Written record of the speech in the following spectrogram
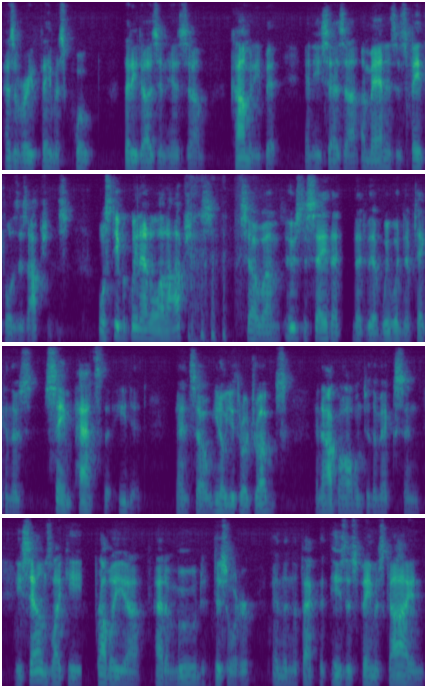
has a very famous quote that he does in his um, comedy bit, and he says, uh, "A man is as faithful as his options." Well, Steve McQueen had a lot of options, so um, who's to say that, that that we wouldn't have taken those same paths that he did? And so, you know, you throw drugs and alcohol into the mix, and he sounds like he probably uh, had a mood disorder and then the fact that he's this famous guy, and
